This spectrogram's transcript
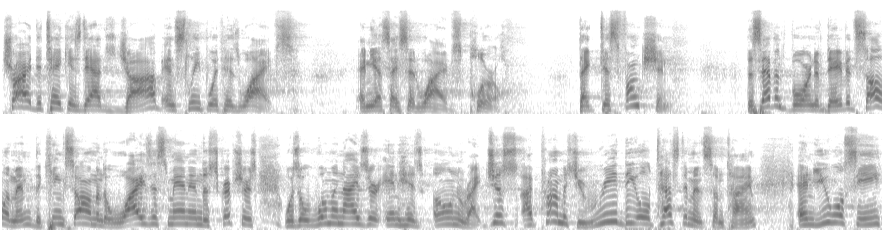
tried to take his dad's job and sleep with his wives. And yes, I said wives, plural. Like dysfunction. The seventh born of David, Solomon, the King Solomon, the wisest man in the scriptures, was a womanizer in his own right. Just, I promise you, read the Old Testament sometime and you will see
